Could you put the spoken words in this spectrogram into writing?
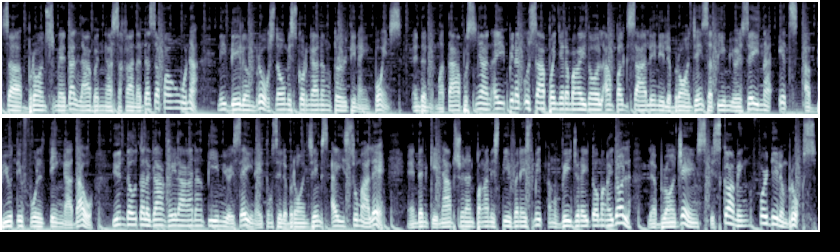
sa bronze medal laban nga sa Canada sa pangunguna ni Dillon Brooks na umiskor nga ng 39 points. And then matapos niyan ay pinag-usapan niya ng mga idol ang pagsali ni Lebron James sa Team USA na it's a beautiful thing nga daw. Yun daw talaga ang kailangan ng Team USA na itong si Lebron James ay sumali. And then kinaptionan pa nga ni Stephen A. Smith ang video na ito mga idol. Lebron James is coming for Dillon Brooks.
